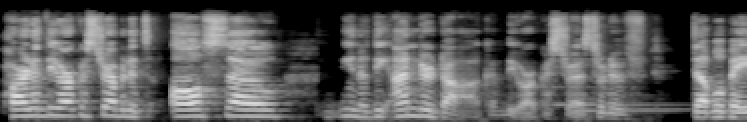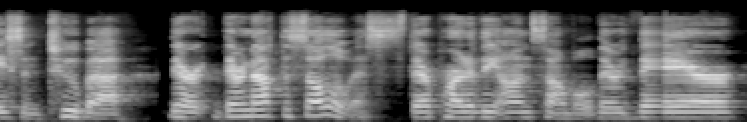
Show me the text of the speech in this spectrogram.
part of the orchestra, but it's also, you know, the underdog of the orchestra, sort of double bass and tuba. They're they're not the soloists. They're part of the ensemble. They're there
